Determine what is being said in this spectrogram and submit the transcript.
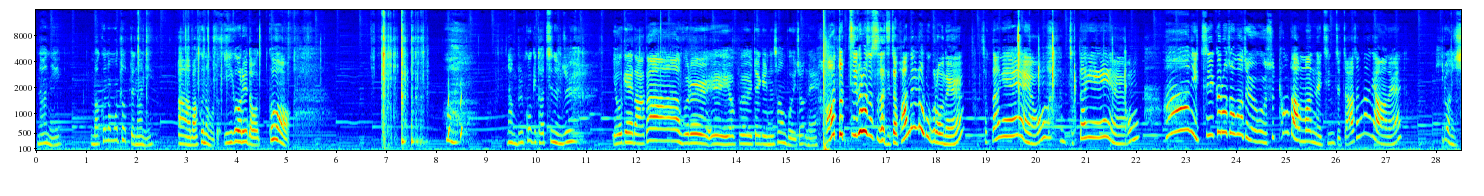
나니? 마크노모토 때 나니? 아 마크노모토 이거를 넣고 하, 난 물고기 다치는 줄 여기에다가 물을 이 옆을 떼게 있는 사람 보이죠? 네. 아 또 찌그러졌어 나 진짜 화내려고 그러네. 적당히 해. 어 적당히 해. 어 아니 찌그러져가지고 수평도 안 맞네. 진짜 짜증나게 하네. 이런 씨.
